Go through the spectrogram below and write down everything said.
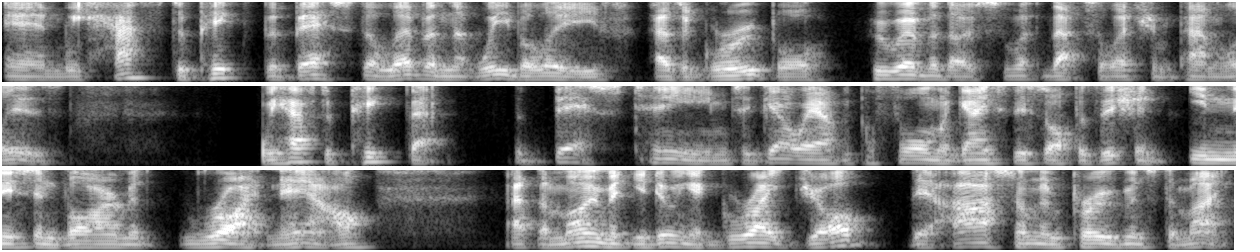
and we have to pick the best eleven that we believe as a group or whoever those that selection panel is. We have to pick that the best team to go out and perform against this opposition in this environment right now at the moment you're doing a great job. There are some improvements to make.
